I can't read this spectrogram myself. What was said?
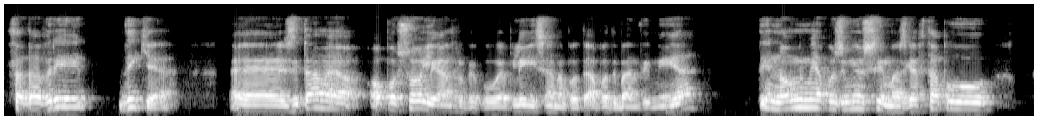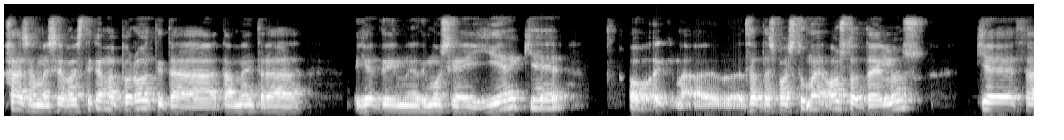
θα τα βρει δίκαια. Ε, ζητάμε, όπως όλοι οι άνθρωποι που επλήγησαν από, από την πανδημία, την νόμιμη αποζημίωσή μας για αυτά που χάσαμε. Σεβαστήκαμε πρώτη τα, τα μέτρα για την δημόσια υγεία και ε, θα τα σπαστούμε ως το τέλος και θα,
